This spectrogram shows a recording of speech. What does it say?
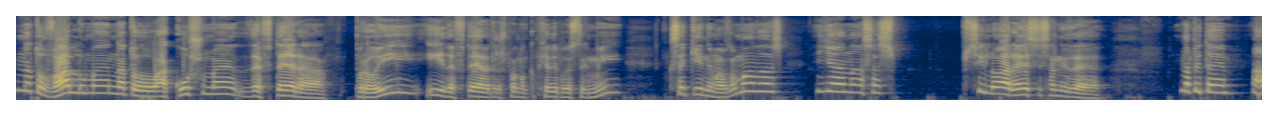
Να το βάλουμε, να το ακούσουμε Δευτέρα πρωί ή Δευτέρα τέλος πάντων οποιαδήποτε στιγμή ξεκίνημα εβδομάδας για να σας ψιλοαρέσει σαν ιδέα να πείτε α,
